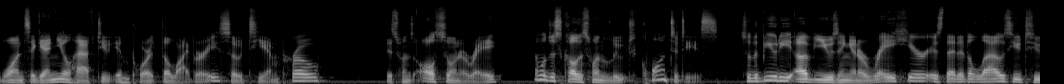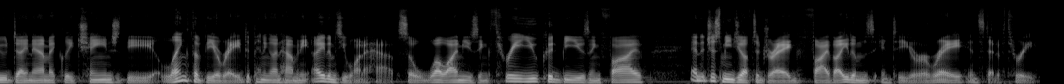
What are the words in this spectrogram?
Once again, you'll have to import the library, so tm pro. This one's also an array, and we'll just call this one loot quantities. So the beauty of using an array here is that it allows you to dynamically change the length of the array depending on how many items you want to have. So while I'm using three, you could be using five, and it just means you have to drag five items into your array instead of three.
